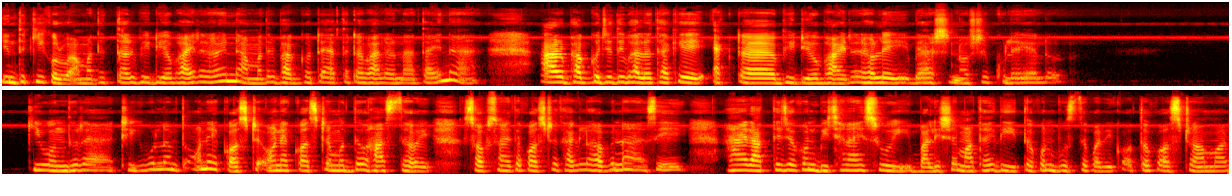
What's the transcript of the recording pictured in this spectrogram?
কিন্তু কি করব, আমাদের তো আর ভিডিও ভাইরাল হয় না, আমাদের ভাগ্যটা এতটা ভালো না, তাই না? আর ভাগ্য যদি ভালো থাকে, একটা ভিডিও ভাইরাল হলে ব্যাস নসিব খুলে গেল। কি বন্ধুরা? ঠিক বললাম তো, অনেক কষ্টে, অনেক কষ্টের মধ্যেও হাসতে হয়। সবসময় তো কষ্ট থাকলে হবে না সেই হ্যাঁ রাত্রে যখন বিছানায় শুই বালিশে মাথায় দিই, তখন বুঝতে পারি কত কষ্ট আমার।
